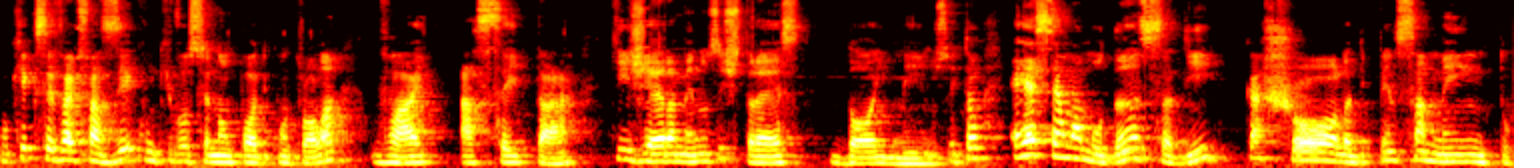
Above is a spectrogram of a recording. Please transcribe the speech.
O que, que você vai fazer com o que você não pode controlar? Vai aceitar, que gera menos estresse, dói menos. Então, essa é uma mudança de cachola, de pensamento,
